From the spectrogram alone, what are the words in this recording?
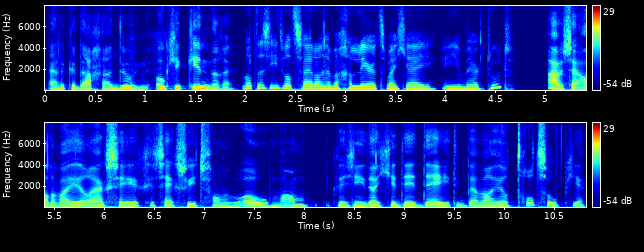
elke dag gaat doen. Ook je kinderen. Wat is iets wat zij dan hebben geleerd wat jij in je werk doet? Nou, zij hadden wel heel erg ze- gezegd zoiets van, wow, mam, ik wist niet dat je dit deed. Ik ben wel heel trots op je.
